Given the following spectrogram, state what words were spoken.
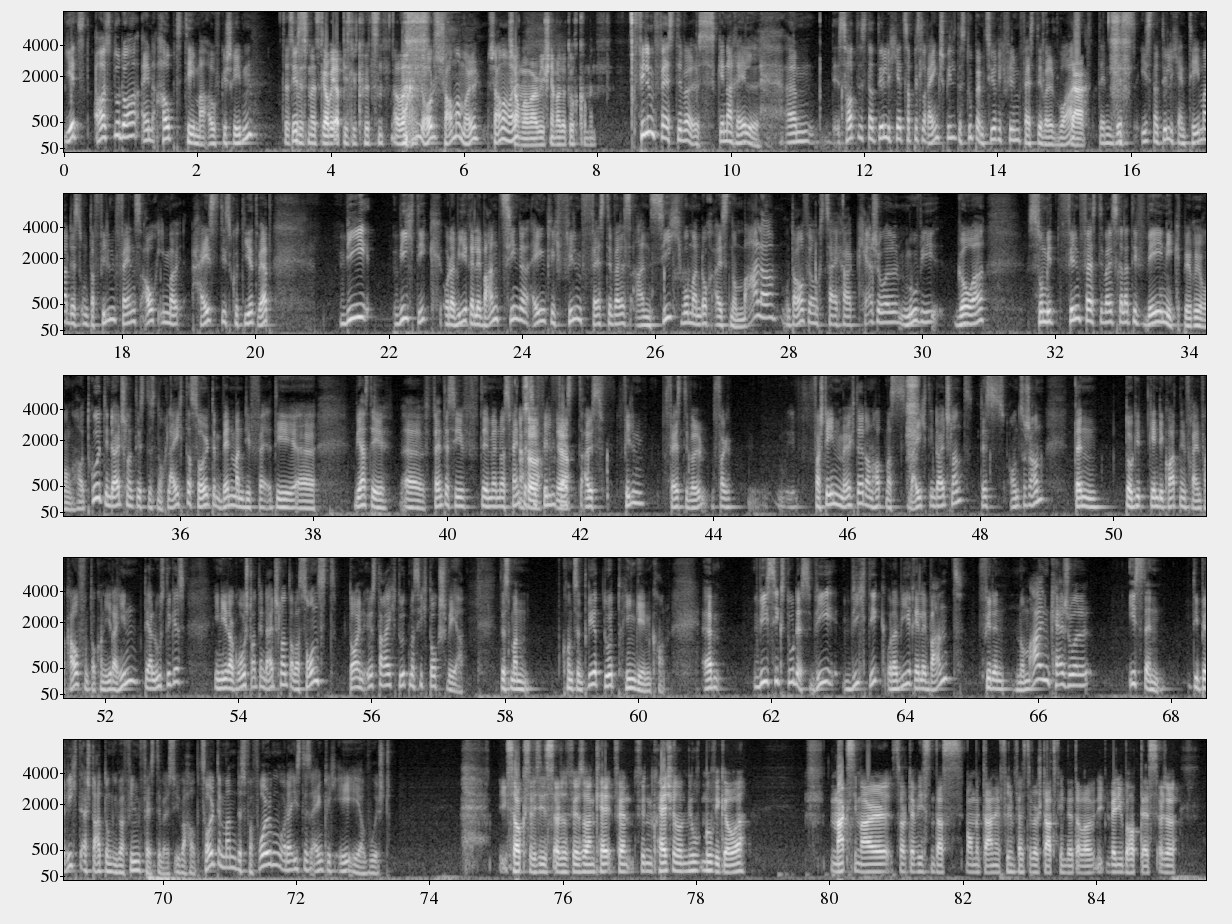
Jetzt hast du da ein Hauptthema aufgeschrieben. Das, das müssen wir jetzt, glaube ich, ein bisschen kürzen. Aber ja, schauen wir mal. Schauen wir mal. Schauen wir mal, wie schnell wir da durchkommen. Filmfestivals generell. Ähm, es hat es natürlich jetzt ein bisschen reingespielt, dass du beim Zürich Filmfestival warst, ja. denn das ist natürlich ein Thema, das unter Filmfans auch immer heiß diskutiert wird. Wie wichtig oder wie relevant sind denn eigentlich Filmfestivals an sich, wo man doch als normaler, unter Anführungszeichen, Casual Movie Goer so mit Filmfestivals relativ wenig Berührung hat. Gut, in Deutschland ist es noch leichter, sollte, wenn man die, die äh, wie heißt die, äh, Fantasy, wenn man das Fantasy so, Filmfest ja. als Filmfestival ver verstehen möchte, dann hat man es leicht in Deutschland, das anzuschauen. Denn Da gibt, gehen die Karten in freien Verkauf und da kann jeder hin, der lustig ist, in jeder Großstadt in Deutschland, aber sonst, da in Österreich, tut man sich doch schwer, dass man konzentriert dort hingehen kann. Ähm, wie siehst du das? Wie wichtig oder wie relevant für den normalen Casual ist denn die Berichterstattung über Filmfestivals überhaupt? Sollte man das verfolgen oder ist das eigentlich eh eher wurscht? Ich sag's, wie es ist. Also für so einen, für, für einen Casual Moviegoer maximal sollte er wissen, dass momentan ein Filmfestival stattfindet, aber wenn überhaupt das. Also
